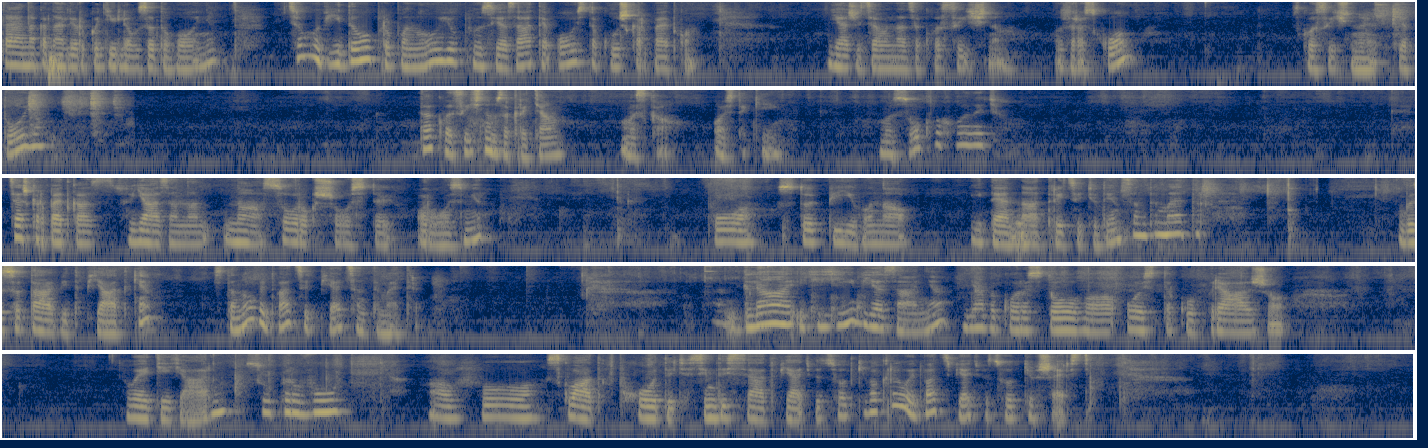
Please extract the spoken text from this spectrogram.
Вітаю на каналі Рукоділля у задоволення. В цьому відео пропоную зв'язати ось таку шкарпетку. В'яжеться вона за класичним зразком, з класичною п'ятою та класичним закриттям миска. Ось такий мисок виходить. Ця шкарпетка зв'язана на 46 розмір. По стопі вона йде на 31 см. Висота від п'ятки становить 25 см. Для її в'язання я використовувала ось таку пряжу Lady Yarn Super. В склад входить 75% акрилу і 25% шерсті.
